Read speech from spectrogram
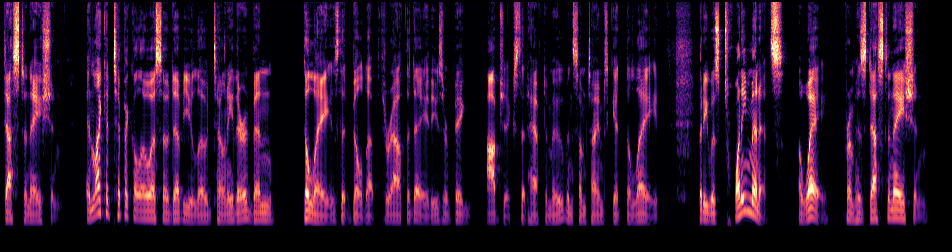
destination. And like a typical OSOW load, Tony, there had been delays that build up throughout the day. These are big objects that have to move and sometimes get delayed but he was 20 minutes away from his destination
